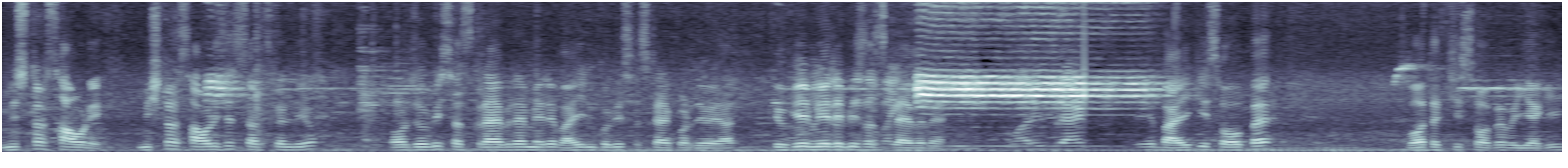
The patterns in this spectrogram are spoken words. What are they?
Mister Sawade. Mister Sawade से सर्च कर लियो। और जो भी सब्सक्राइबर है मेरे भाई इनको भी सब्सक्राइब कर दियो यार क्योंकि मेरे भी सब्सक्राइबर हैं। हमारी ब्रांड ये भाई की शॉप है। बहुत अच्छी शॉप है भैया की।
